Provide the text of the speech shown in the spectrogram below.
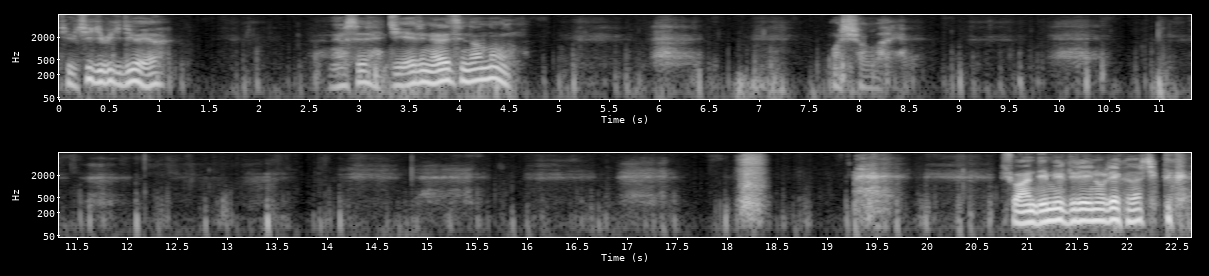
tilki gibi gidiyor ya. Neresi ciğeri neresini anlamadım. Maşallah. Şu an demir direğin oraya kadar çıktık.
